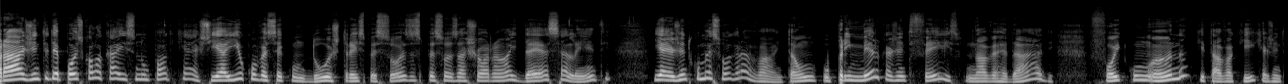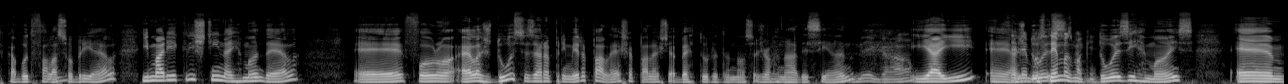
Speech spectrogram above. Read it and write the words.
para a gente depois colocar isso num podcast. E aí eu conversei com duas, três pessoas, as pessoas acharam a ideia excelente, e aí a gente começou a gravar. Então, o primeiro que a gente fez, na verdade, foi com Ana, que estava aqui, que a gente acabou de falar Sim. sobre ela, e Maria Cristina, a irmã dela. É, foram elas duas fizeram a primeira palestra, a palestra de abertura da nossa jornada esse ano. Legal. E aí é, as duas, temas, duas irmãs, é,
